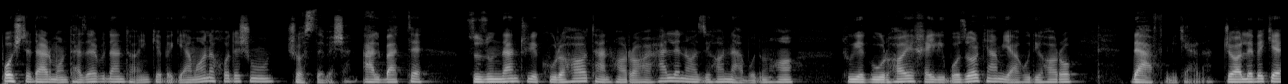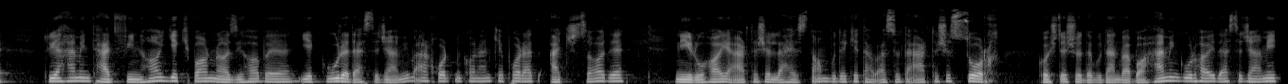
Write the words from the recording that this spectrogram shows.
پشت در منتظر بودن تا اینکه به گمان خودشون شسته بشن. البته سوزوندن توی کوره ها تنها راه حل نازی ها نبود. اونها توی گورهای خیلی بزرگ هم یهودی ها رو دفن می‌کردن. جالبه که توی همین تدفین ها یک بار نازی ها به یک گور دست جمعی برخورد می‌کنن که پر از اجساد نیروهای ارتش لهستان بوده که توسط ارتش سرخ کشته شده بودند و با همین گورهای دست جمعی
